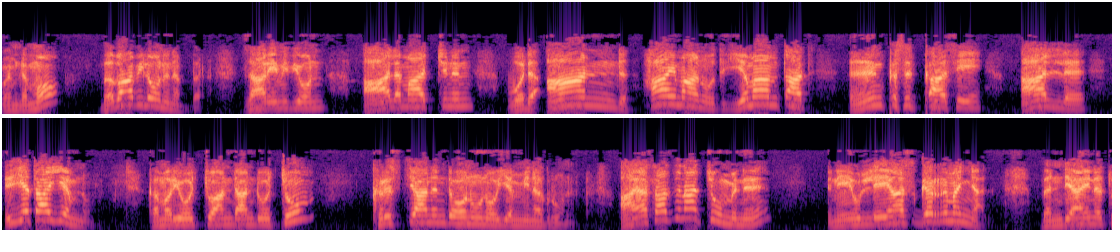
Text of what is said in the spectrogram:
ወይም ደግሞ በባቢሎን ነበር። ዛሬም ቢሆን ዓለማችንን ወደ አንድ ሃይማኖት የማምጣት እንቅስቃሴ አለ። እየታየም ነው። ከመሪዎቹ አንዳንዶቹም ክርስቲያን እንደሆኑ ነው የሚነግሩን አያሳዝናችሁምን? እኔ ሁሌ ያስገርመኛል። በእንዲህ ዐይነቱ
